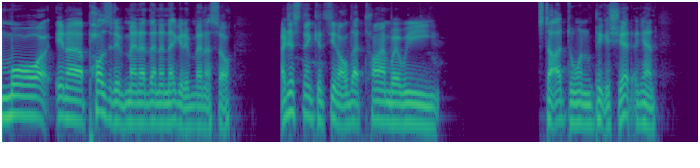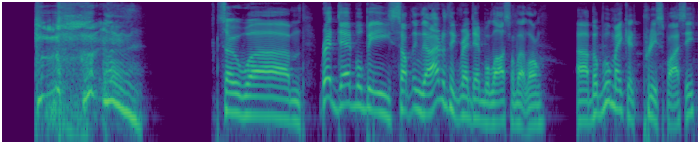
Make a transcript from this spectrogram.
more in a positive manner than a negative manner. So I just think it's, you know, that time where we start doing bigger shit again. So um, Red Dead will be something that I don't think Red Dead will last all that long, uh, but we'll make it pretty spicy,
